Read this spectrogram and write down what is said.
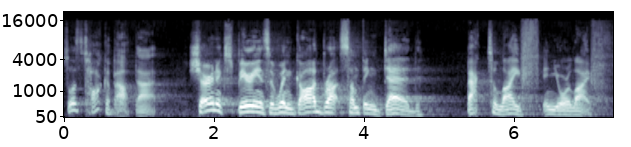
So let's talk about that. Share an experience of when God brought something dead back to life in your life.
